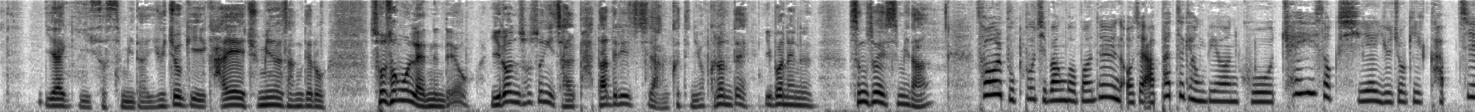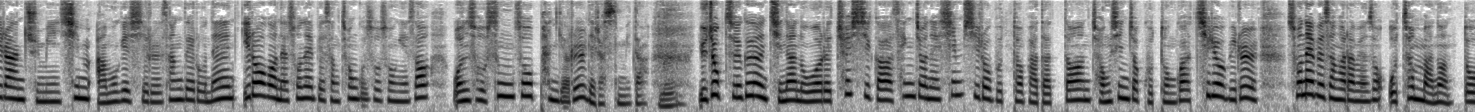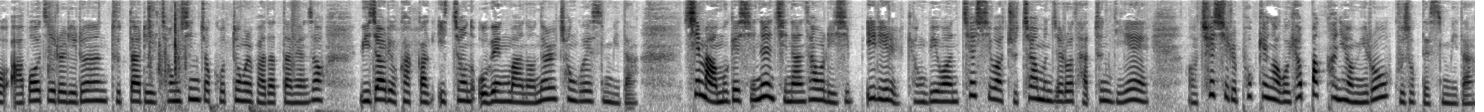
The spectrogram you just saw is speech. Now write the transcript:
이야기 있었습니다. 유족이 가해 주민을 상대로 소송을 냈는데요. 이런 소송이 잘 받아들이지 않거든요. 그런데 이번에는 승소했습니다. 서울 북부지방법원은 어제 아파트 경비원 고 최희석 씨의 유족이 갑질한 주민 심 아무개 씨를 상대로 낸 1억 원의 손해배상 청구 소송에서 원소 승소 판결을 내렸습니다. 네. 유족 측은 지난 5월에 최 씨가 생전에 심 씨로부터 받았던 정신적 고통과 치료비를 손해배상하라면서 5천만 원, 또 아버지를 잃은 두 딸이 정신적 고통을 받았다면서 위자료 각각 2,500만 원을 청구했습니다. 심아무개 씨는 지난 4월 21일 경비원 최 씨와 주차 문제로 다툰 뒤에 어, 최 씨를 폭행하고 협박한 혐의로 구속됐습니다.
